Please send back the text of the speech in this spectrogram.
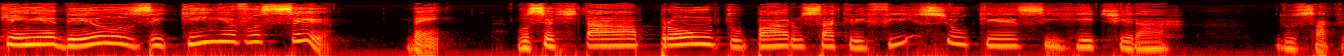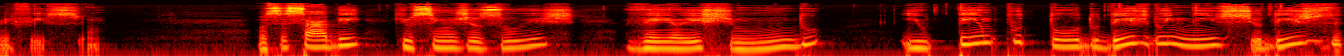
Quem é Deus e quem é você? Bem, você está pronto para o sacrifício ou quer se retirar do sacrifício? Você sabe que o Senhor Jesus veio a este mundo e o tempo todo, desde o início, desde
